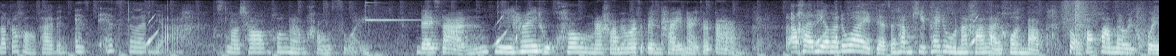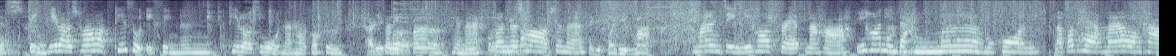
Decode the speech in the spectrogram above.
แล้วก็ของทรายเป็น SS สลัญญาเราชอบห้องน้ำเขาสวยไดสันมีให้ทุกห้องนะคะ ไม่ว่าจะเป็นไทยไหนก็ตาม อาคาเทียมาด้วย เดี๋ยวจะทำคลิปให้ดูนะคะ หลายคนแบบส่งข้อความมา request สิ่งที่เราชอบที่สุดอีกสิ่งหนึ่งที่ Rosewood นะคะ ก็คือชาลิสเปลิอปร์เปอร์เห็นไหม Slipper ต้นก็ดีมากชอบใช่ไหมชาลิเปอร์ดีมากมากจริงยี่ห้อเฟรดนะคะยี่ห้อนี้ดังมากทุกคน แล้วก็แพงมากรองเท้า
